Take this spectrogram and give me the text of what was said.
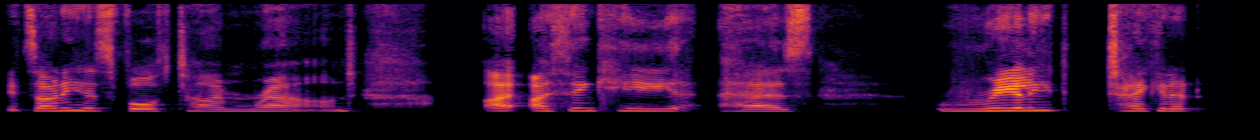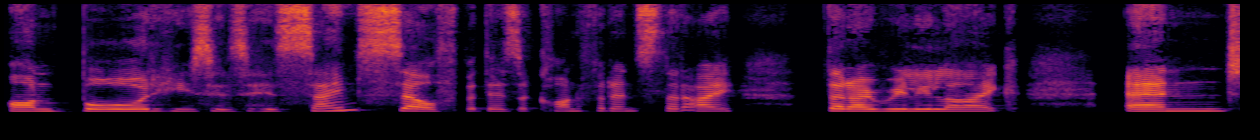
It's only his fourth time round. I, I think he has really taken it on board. He's his, his same self, but there's a confidence that I that I really like, and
